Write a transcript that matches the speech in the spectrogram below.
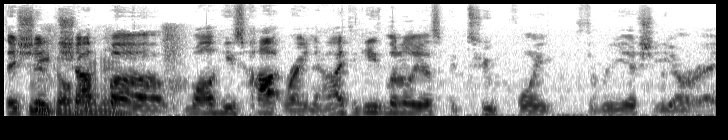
They should Nico shop uh, while he's hot right now. I think he literally has like a two point three ish ERA.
